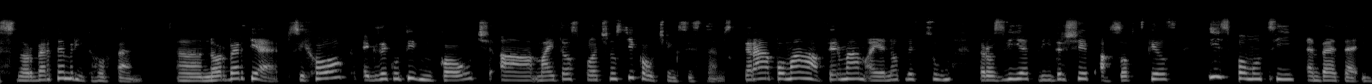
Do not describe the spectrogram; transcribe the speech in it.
s Norbertem Riedhofem. Eh, Norbert je psycholog, exekutivní coach a majitel společnosti Coaching Systems, která pomáhá firmám a jednotlivcům rozvíjet leadership a soft skills i s pomocí MBTI.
